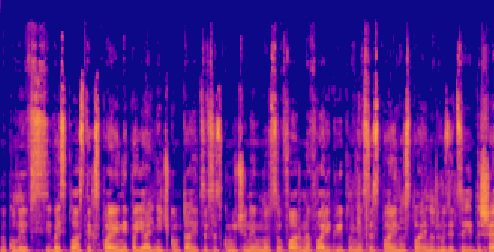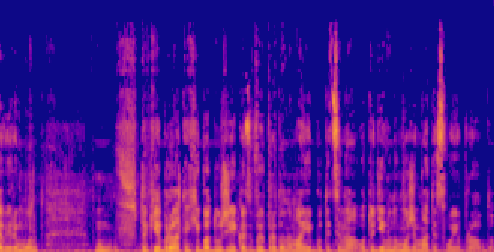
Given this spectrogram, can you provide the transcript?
Ну коли всі, весь пластик спаяний паяльничком, та і це все скручене, воно все фар на фарі кріплення, все спаяно, спаяно, друзі, це є дешевий ремонт. Ну, таке брати хіба дуже якась виправдана має бути ціна. От тоді воно може мати свою правду.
